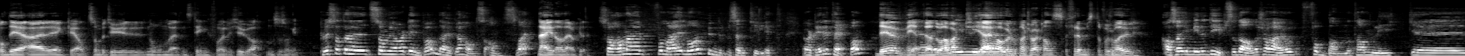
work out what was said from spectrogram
Og det er egentlig alt som betyr noen verdens ting for 2018-sesongen. Pluss at det, som vi har vært inne på, det er jo ikke hans ansvar. Nei da, det er jo ikke det. Så han er for meg nå 100% tilgitt. Jeg har vært irritert på han. Det vet jeg du har Eh, vært. mine- Jeg har vel kanskje vært hans fremste forsvarer. Altså, I mine dypeste daler så har jeg jo forbannet han lik eh,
